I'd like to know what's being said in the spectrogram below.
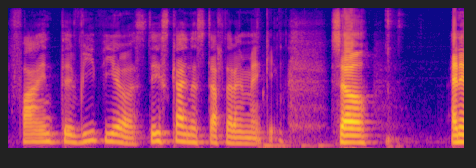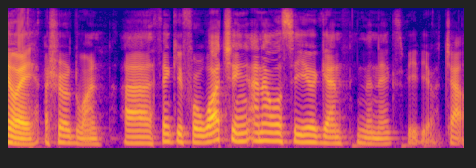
find the videos, this kind of stuff that I'm making. So anyway, a short one. Uh, thank you for watching, and I will see you again in the next video. Ciao.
